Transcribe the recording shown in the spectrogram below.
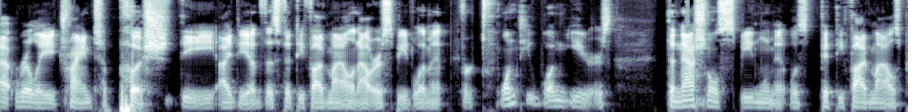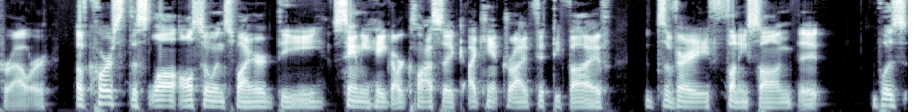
at really trying to push the idea of this 55 mile an hour speed limit. For 21 years, the national speed limit was 55 miles per hour. Of course, this law also inspired the Sammy Hagar classic, I Can't Drive 55. It's a very funny song that was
